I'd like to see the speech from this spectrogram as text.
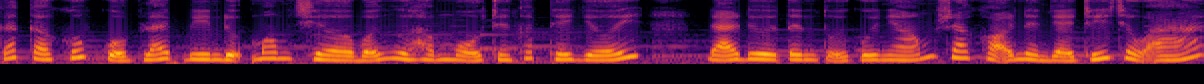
các ca khúc của Blackpink được mong chờ bởi người hâm mộ trên khắp thế giới, đã đưa tên tuổi của nhóm ra khỏi nền giải trí châu Á.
